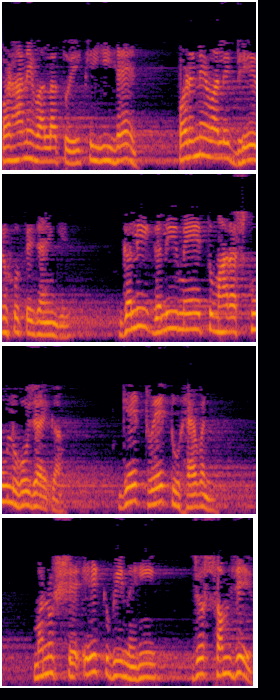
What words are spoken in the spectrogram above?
पढ़ाने वाला तो एक ही है। पढ़ने वाले ढेर होते जाएँगे। गली गली में तुम्हारा स्कूल हो जाएगा। गेट वे टू हेवन मनुष्य एक भी नहीं जो समझे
